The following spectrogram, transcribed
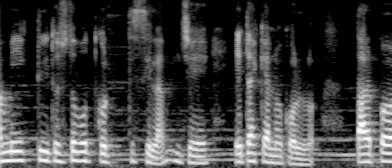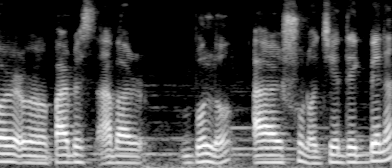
আমি একটু ইতস্তত করতেছিলাম যে, এটা কেন করল? তারপর পারভেজ আবার বলল, আর শোনো, যে দেখবে না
